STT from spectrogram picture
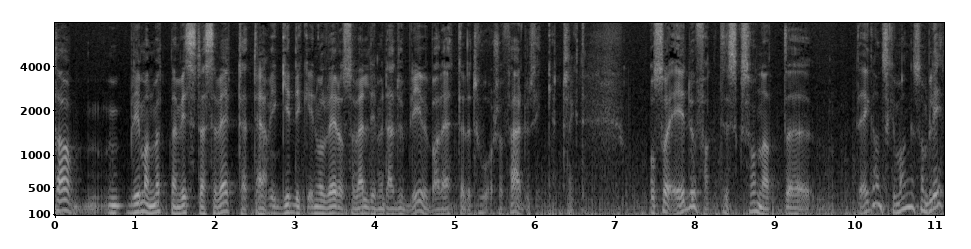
da blir man møtt med en viss reserverthet. Ja, vi gidder ikke involvere oss så veldig med deg. Du blir bare ett eller to år, så drar du sikkert. Riktig. Og så er det jo faktisk sånn at uh, det er ganske mange som blir,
